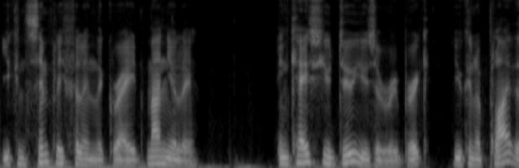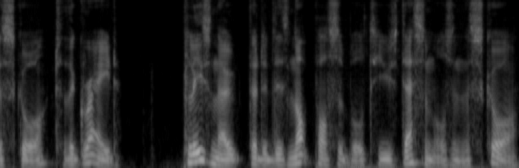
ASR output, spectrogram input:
you can simply fill in the grade manually. In case you do use a rubric, you can apply the score to the grade. Please note that it is not possible to use decimals in the score.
